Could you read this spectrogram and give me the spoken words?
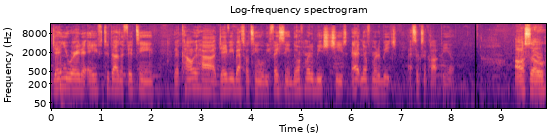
January the 8th, 2015, the Conway High JV basketball team will be facing North Myrtle Beach Chiefs at North Myrtle Beach at 6 o'clock p.m. Also,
